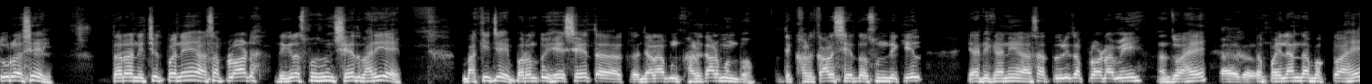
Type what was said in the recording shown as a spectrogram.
तूर असेल तर निश्चितपणे असा प्लॉट दिग्रसपासून शेत भारी आहे. बाकीचे परंतु हे शेत ज्याला आपण खडकाळ म्हणतो ते खडकाळ शेत असून देखील या ठिकाणी असा तुरीचा प्लॉट आम्ही जो आहे तर पहिल्यांदा बघतो आहे.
